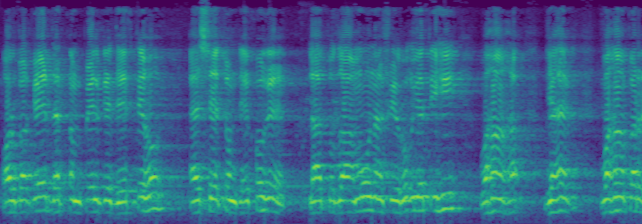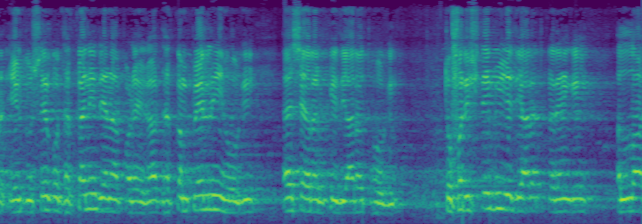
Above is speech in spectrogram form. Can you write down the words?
اور بغیر دھکم پیل کے دیکھتے ہو، ایسے تم دیکھو گے، لا تضامون فی رؤیتی وہاں جہاں وہاں پر ایک دوسرے کو دھکا نہیں دینا پڑے گا، دھکم پیل نہیں ہوگی، ایسے عرب کی زیارت ہوگی۔ تو فرشتے بھی یہ زیارت کریں گے، اللہ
